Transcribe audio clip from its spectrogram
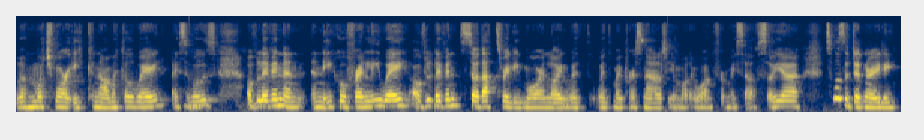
a much more economical way i mm-hmm. suppose mm-hmm. of living and an eco-friendly way of living so that's really more in line with with my personality and what i want for myself so yeah i suppose it didn't really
